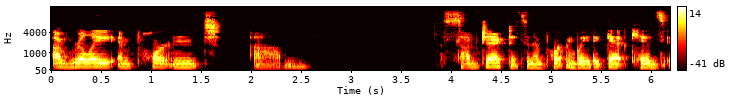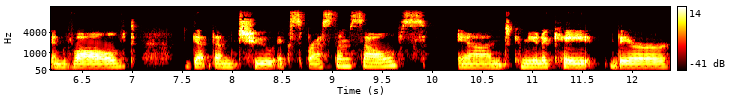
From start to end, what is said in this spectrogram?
a really important um, subject. It's an important way to get kids involved get them to express themselves and communicate their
